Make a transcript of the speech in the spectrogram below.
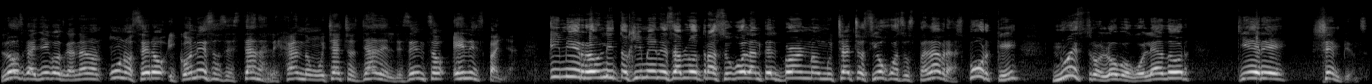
Los gallegos ganaron 1-0 y con eso se están alejando muchachos ya del descenso en España. Y mi Raulito Jiménez habló tras su gol ante el Burnmouth, muchachos, y ojo a sus palabras, porque nuestro lobo goleador quiere Champions.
